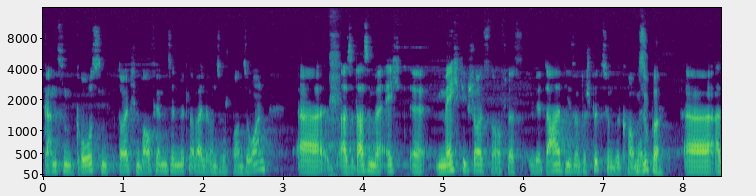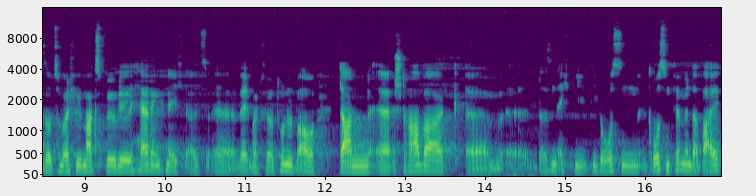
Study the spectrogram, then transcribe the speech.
ganzen großen deutschen Baufirmen sind mittlerweile unsere Sponsoren. Äh, also da sind wir echt äh, mächtig stolz drauf, dass wir da diese Unterstützung bekommen. Super. Äh, also zum Beispiel Max Bögel, Herrenknecht als äh, Weltmarktführer Tunnelbau, dann äh, Strabag, ähm, äh, da sind echt die, die großen, großen Firmen dabei.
